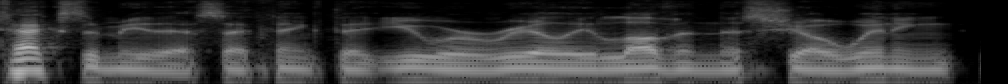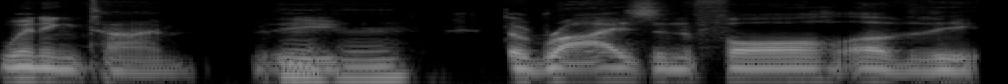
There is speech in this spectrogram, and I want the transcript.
texted me this. I think that you were really loving this show, winning winning time. The Mhm. the rise and fall of the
